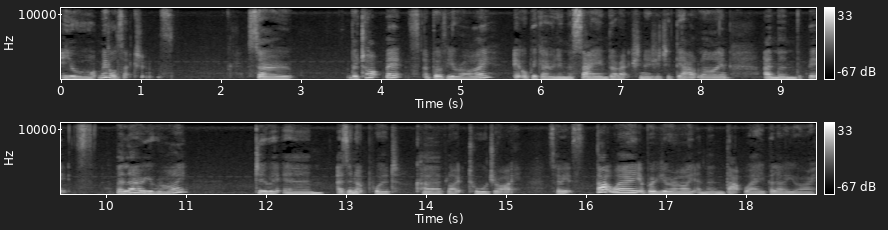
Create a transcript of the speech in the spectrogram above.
your middle sections. So the top bits above your eye, it will be going in the same direction as you did the outline and then the bits below your eye, do it um, as an upward curve like towards your eye. So it's that way above your eye and then that way below your eye.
